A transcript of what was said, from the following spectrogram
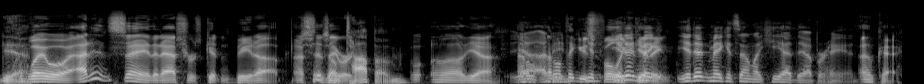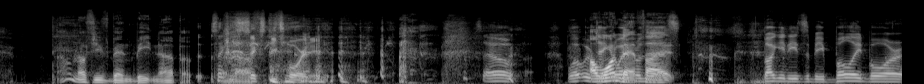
Yeah. Wait, wait, wait! I didn't say that Asher was getting beat up. I said they on were top of him. Well, yeah. I don't, I don't think he was you- fully you didn't getting. Make, you didn't make it sound like he had the upper hand. Okay. I don't know if you've been beaten up. It's like 60 40. So, what we're I taking won away that from fight. this, Bucky needs to be bullied more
